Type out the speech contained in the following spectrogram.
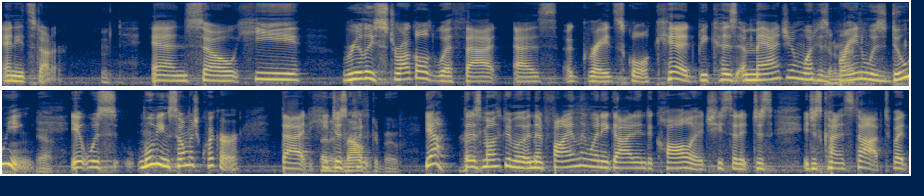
and he'd stutter, and so he really struggled with that as a grade school kid because imagine what his brain imagine. was doing. Yeah. It was moving so much quicker that he his just mouth couldn't- could move. yeah, that his mouth could move. And then finally, when he got into college, he said it just it just kind of stopped. But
